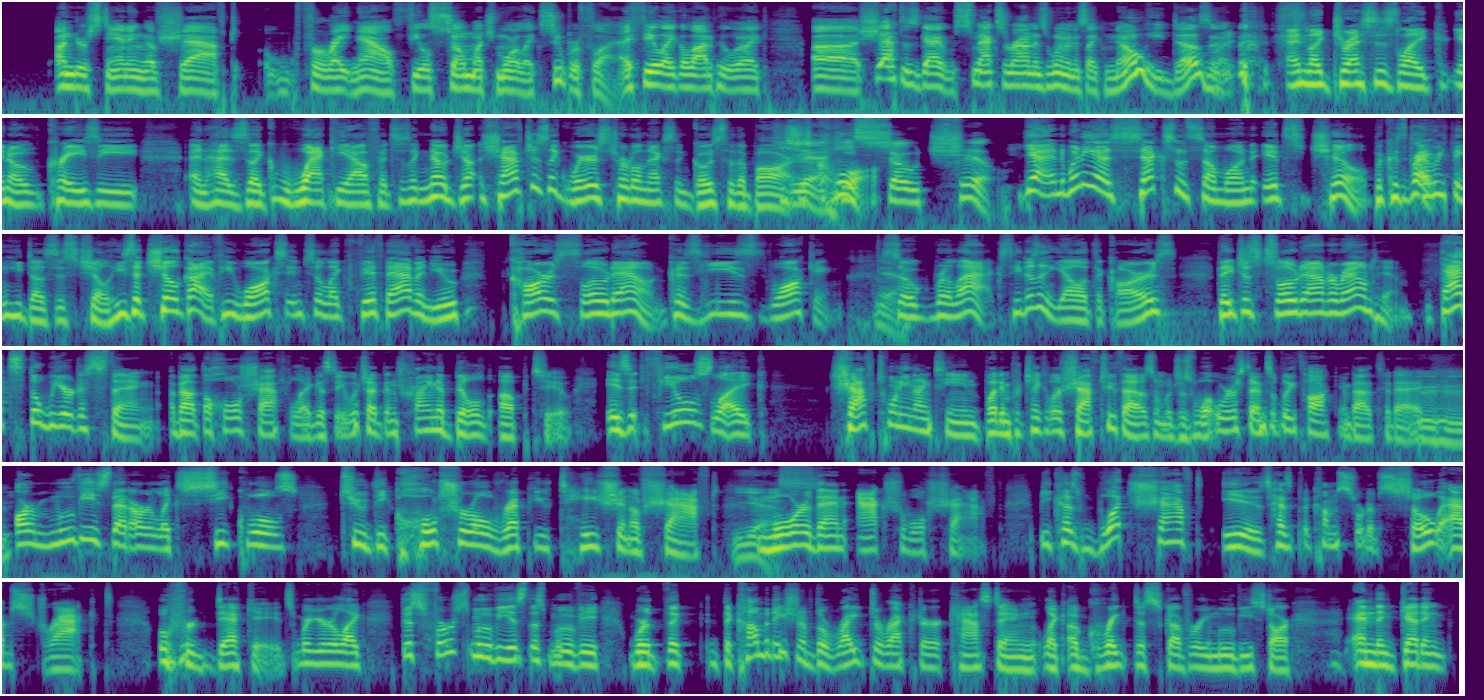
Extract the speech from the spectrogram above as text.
understanding of Shaft for right now feels so much more like Superfly. I feel like a lot of people are like, uh, Shaft is a guy who smacks around his women. It's like, no, he doesn't. and like dresses like you know crazy and has like wacky outfits. It's like no, J- Shaft just like wears turtlenecks and goes to the bar. He's just yeah, cool. he's so chill. Yeah, and when he has sex with someone, it's chill because Right. everything he does is chill. He's a chill guy. If he walks into like Fifth Avenue, cars slow down because he's walking. Yeah. So relax. He doesn't yell at the cars. They just slow down around him. That's the weirdest thing about the whole Shaft legacy, which I've been trying to build up to, is it feels like Shaft 2019, but in particular Shaft 2000, which is what we're ostensibly talking about today, Mhm. are movies that are like sequels to the cultural reputation of Shaft Yes. more than actual Shaft. Because what Shaft is has become sort of so abstract over decades, where you're like, this first movie is this movie where the the combination of the right director casting like a great discovery movie star and then getting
